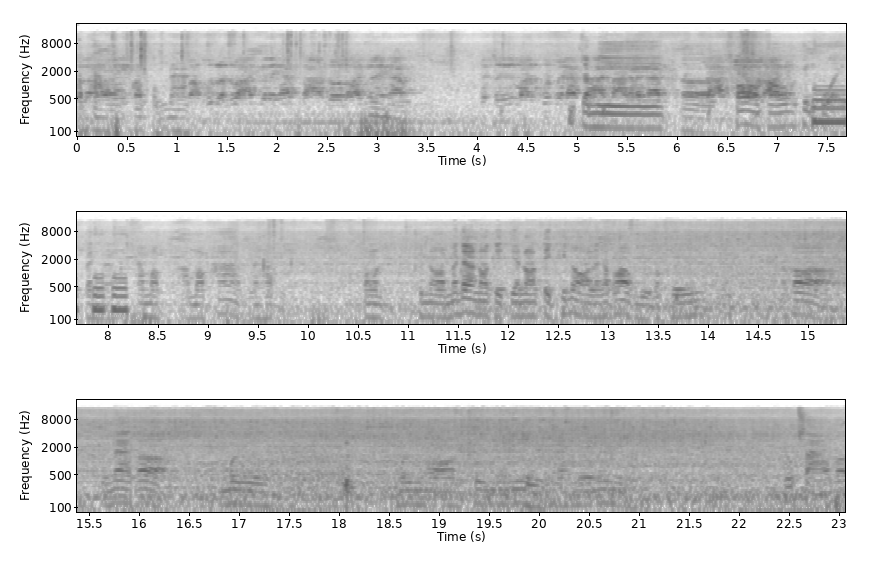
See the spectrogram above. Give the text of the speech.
กับทางกับผมนะฮะจะมีพ่อเขาที่ป่วยเป็นอัมอัมพาตนะครับตอนคือนอนไม่ได้นอนติดเตียงนอนติดที่นอนเลยครับเพราะอยู่กับพื้น แล้วก็คุณแม่ก็มือมืองอคือมือไม่มีแต่มือไม่มีลูกสาวก็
